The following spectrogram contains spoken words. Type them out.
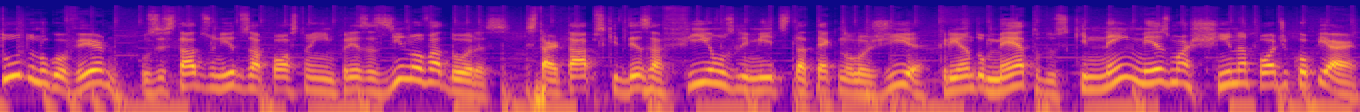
tudo no governo, os Estados Unidos apostam em empresas inovadoras, startups que desafiam os limites da tecnologia criando métodos que nem mesmo a China pode copiar.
